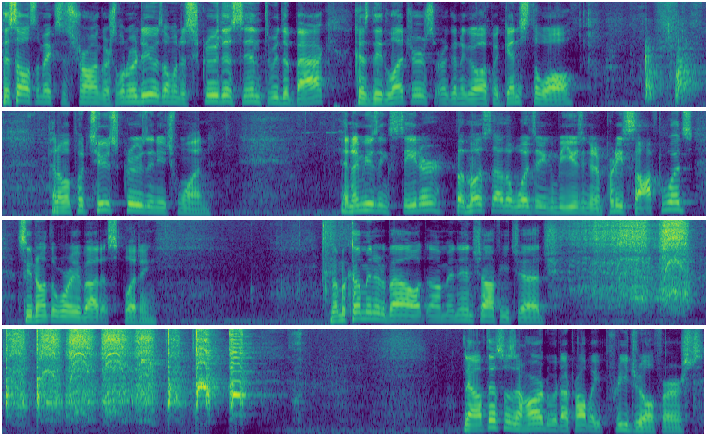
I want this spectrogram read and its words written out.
This also makes it stronger. So what I'm gonna do is I'm gonna screw this in through the back because the ledgers are gonna go up against the wall. And I'm gonna put two screws in each one. And I'm using cedar, but most other woods that you can be using are pretty soft woods, so you don't have to worry about it splitting. I'm gonna come in at about um, an inch off each edge. Now, if this was a hardwood, I'd probably pre-drill first.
